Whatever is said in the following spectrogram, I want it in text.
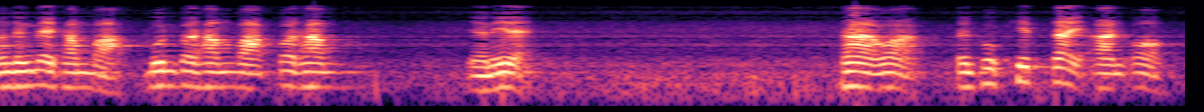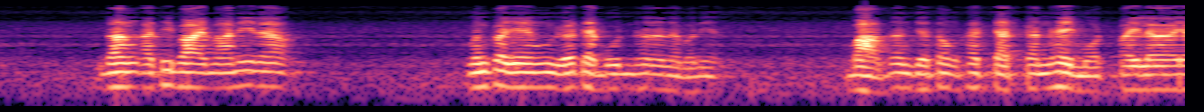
มันถึงได้ทำบาป บุญก็ทำบาปก็ทำอย่างนี้แหละ ถ้าว่าเป็นผู้คิดได้อ่านออก ดังอธิบายมานี้แล้ว มันก็ยังเหลือแต่บุญเท่านั้นนะบเนี่ย บาปนั่นจะต้องขจัดกันให้หมดไปเลย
